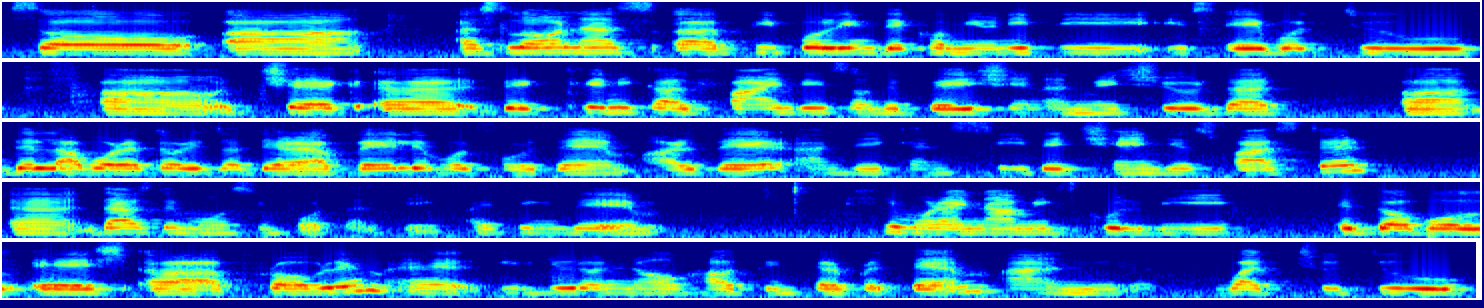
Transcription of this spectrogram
So uh, as long as uh, people in the community is able to uh, check uh, the clinical findings on the patient and make sure that uh, the laboratories that they are available for them are there and they can see the changes faster, uh, that's the most important thing. I think the hemodynamics could be a double-edged uh, problem uh, if you don't know how to interpret them and what to do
